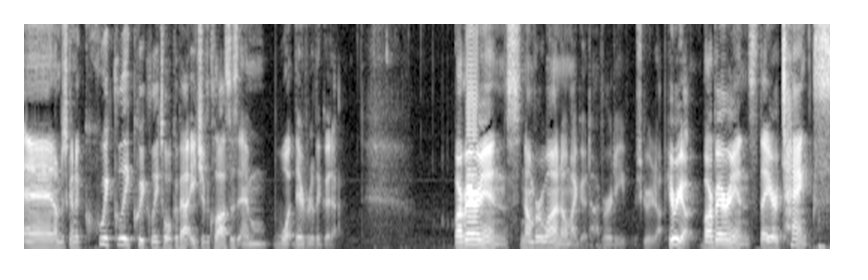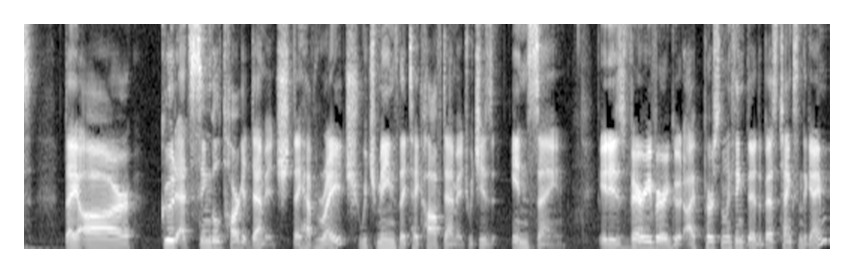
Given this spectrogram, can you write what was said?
And I'm just going to quickly, quickly talk about each of the classes and what they're really good at. Barbarians, number one. Oh my god, I've already screwed it up. Here we go. Barbarians, they are tanks. They are good at single target damage. They have rage, which means they take half damage, which is insane. It is very, very good. I personally think they're the best tanks in the game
